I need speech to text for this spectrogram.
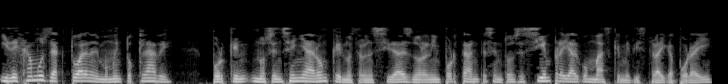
y dejamos de actuar en el momento clave, porque nos enseñaron que nuestras necesidades no eran importantes, entonces siempre hay algo más que me distraiga por ahí.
